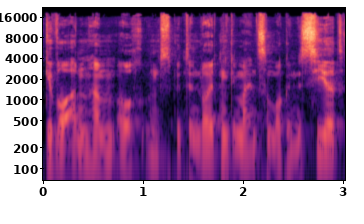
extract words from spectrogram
geworden, haben auch uns mit den Leuten gemeinsam organisiert,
